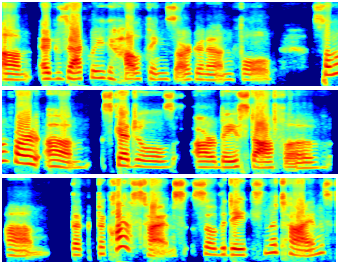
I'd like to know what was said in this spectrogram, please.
um, exactly how things are going to unfold. Some of our um, schedules are based off of um, the, the class times, so the dates and the times.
